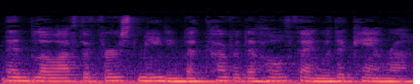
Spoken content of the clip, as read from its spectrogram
then blow off the first meeting but cover the whole thing with a camera?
